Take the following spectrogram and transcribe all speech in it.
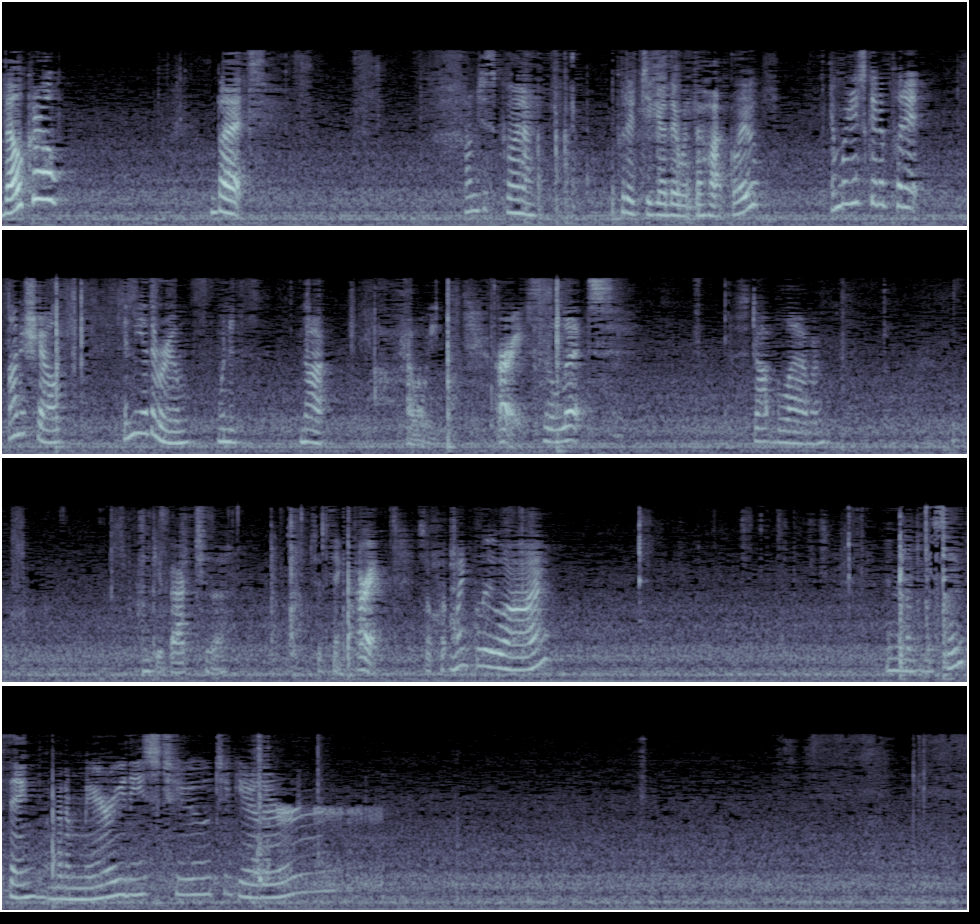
Velcro, but I'm just going to put it together with the hot glue, and we're just going to put it on a shelf in the other room when it's not Halloween. All right, so let's stop blabbing and get back to the to the thing. All right, so put my glue on. And then I'll do the same thing. I'm going to marry these two together.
